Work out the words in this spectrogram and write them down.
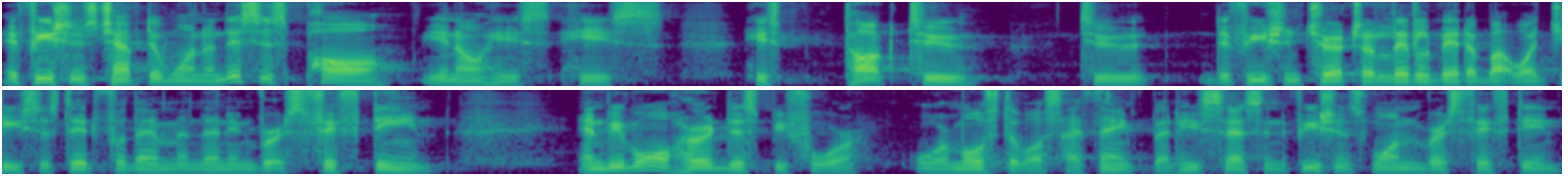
Ephesians chapter 1. And this is Paul, you know, he's, he's, he's talked to, to the Ephesian church a little bit about what Jesus did for them. And then in verse 15, and we've all heard this before, or most of us, I think, but he says in Ephesians 1, verse 15,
